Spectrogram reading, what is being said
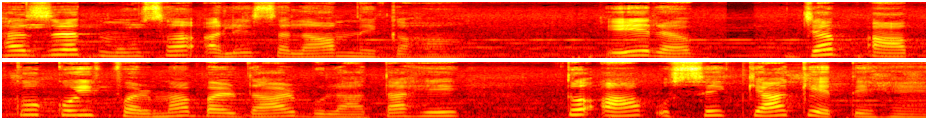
हज़रत मूसा सलाम ने कहा, ए रब, जब आपको कोई फर्मा बरदार बुलाता है तो आप उससे क्या कहते हैं?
